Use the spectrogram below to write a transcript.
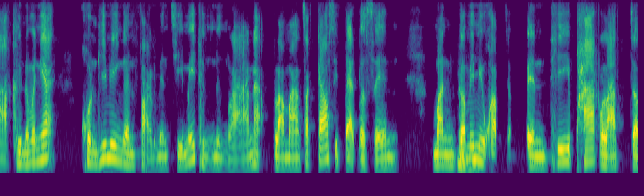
ากคือในวันนี้คนที่มีเงินฝากในบัญชีไม่ถึงหนึ่งล้านอะประมาณสักเก้าสิบแปดเปอร์เซ็นมันก็ไม่มีความจำเป็นที่ภาครัฐจะ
